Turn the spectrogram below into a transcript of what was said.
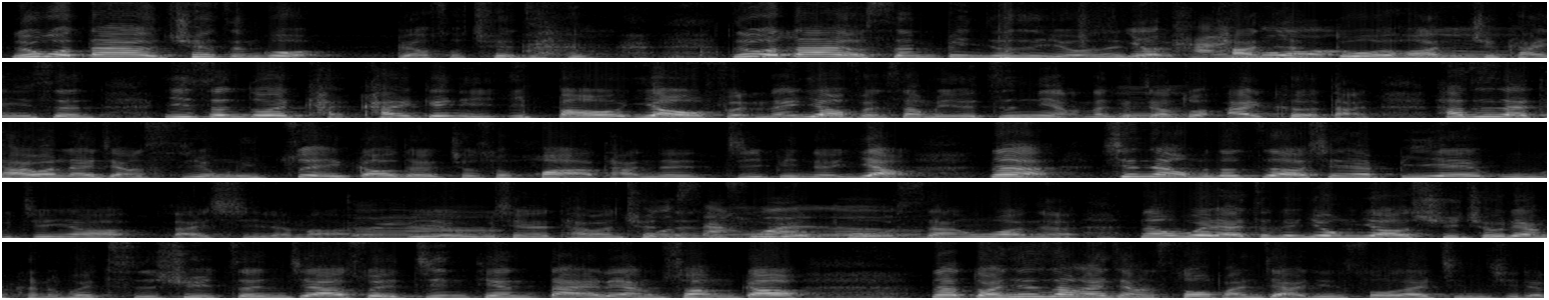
如果大家有确诊过。不要说确诊，如果大家有生病，就是有那个痰很多的话，你去看医生，医生都会开开给你一包药粉。那药粉上面有一只鸟，那个叫做艾克痰，它是在台湾来讲使用率最高的就是化痰的疾病的药。那现在我们都知道，现在 BA 五已经要来袭了嘛？BA 五现在台湾确诊人数又破三万了。那未来这个用药需求量可能会持续增加，所以今天带量创高。那短线上来讲，收盘价已经收在近期的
